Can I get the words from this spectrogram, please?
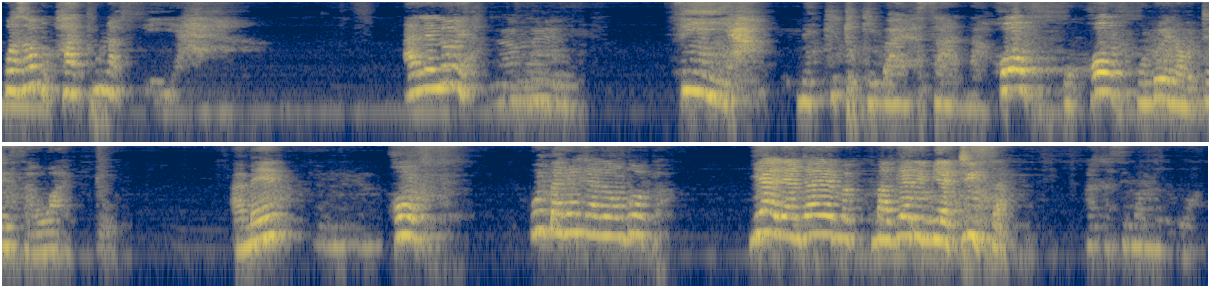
Kwa sababu hatuna fia haleluya fia ni kitu kibaya sana. Hofu hofu ndio inaotesa watu. Amen? Hofu. Huyu baraka aliogopa ye aliangalia magari mia tisa. Akasema mungu wangu.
